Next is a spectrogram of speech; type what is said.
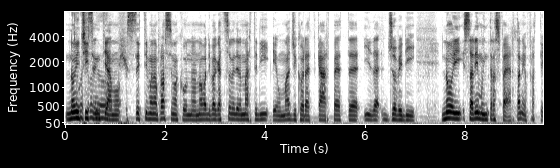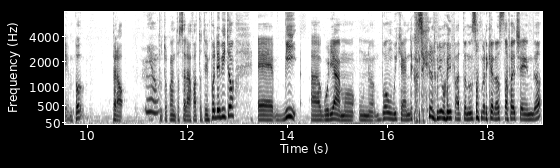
Noi ci sentiamo proprio... settimana prossima con una nuova divagazione del martedì e un magico red carpet il giovedì. Noi saremo in trasferta nel frattempo, però tutto quanto sarà fatto a tempo debito. Eh, vi auguriamo un buon weekend, cosa che non abbiamo mai fatto, non so perché lo sto facendo.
